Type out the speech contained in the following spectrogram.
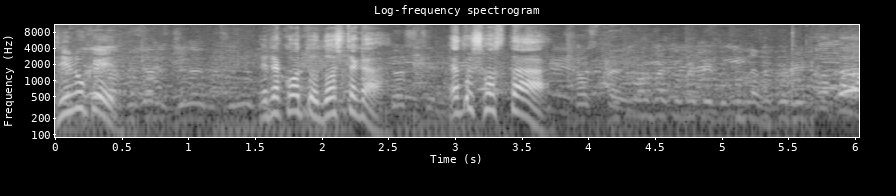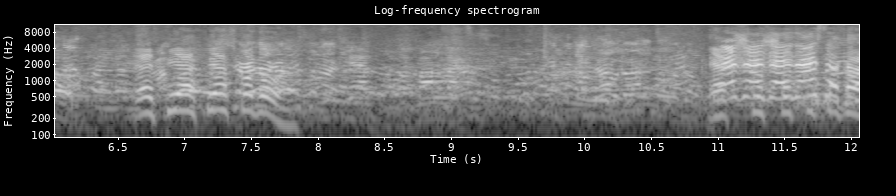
ঝিনুকের এটা কত? দশ টাকা? এত সস্তা? এই পেঁয়াজ পেঁয়াজ কত? একশো সত্তর টাকা।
